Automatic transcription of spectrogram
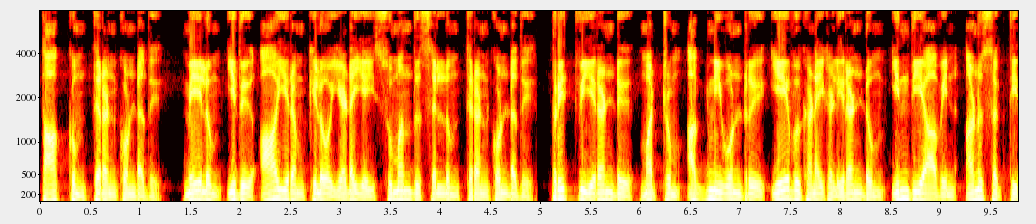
தாக்கும் திறன் கொண்டது. மேலும் இது ஆயிரம் கிலோ எடையை சுமந்து செல்லும் திறன் கொண்டது. பிரித்வி இரண்டு மற்றும் அக்னி ஒன்று ஏவுகணைகள் இரண்டும் இந்தியாவின் அணுசக்தி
